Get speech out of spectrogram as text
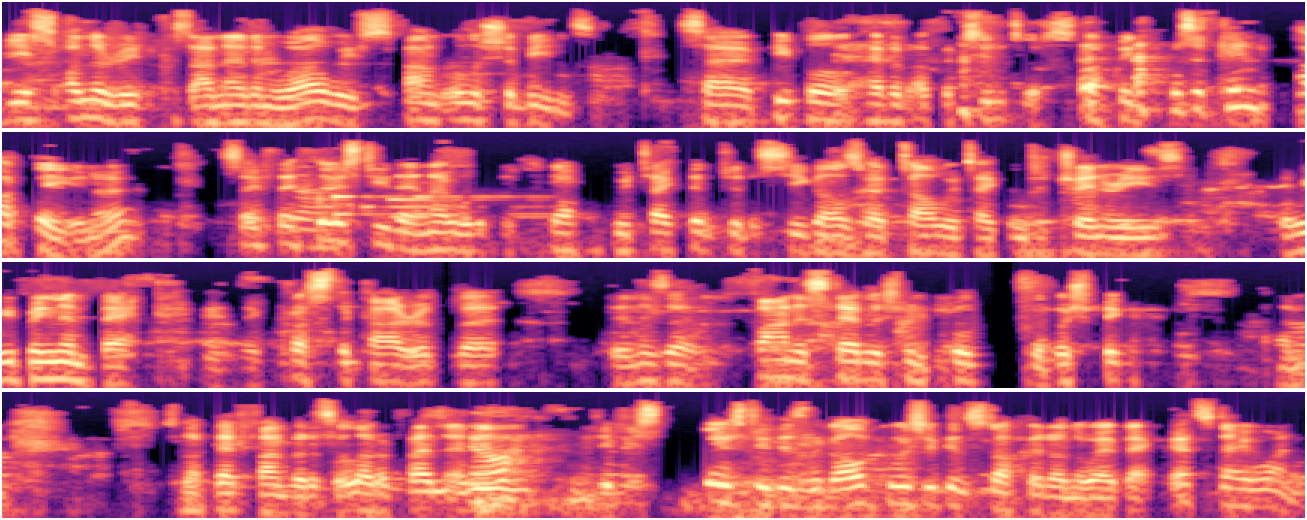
yes, on the route, because I know them well, we've found all the shebeens. So people have an opportunity of stopping, because it can be hot there, you know. So if they're thirsty, they know where to stop. We take them to the Seagulls Hotel, we take them to Trennery's, then we bring them back, and they cross the Kei River. Then there's a fine establishment called the Bush Pig. Um, it's not that fun, but it's a lot of fun. And then if you're thirsty, there's the golf course you can stop it on the way back. That's day one.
